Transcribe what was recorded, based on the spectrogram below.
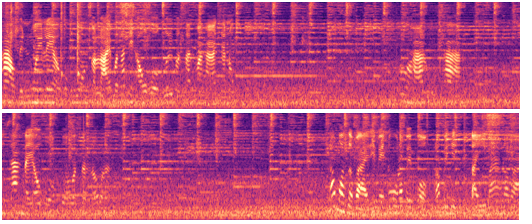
ข้าวเป็นหน่วยแล้วบกม่วงก็หลายเพระท่านได้เอาออกเลยประสันมาหาชนกโทรหาลูกค้ามีทางไหนเอาออกบอประสันแล้วว่าเราบอสบายดิเมนูเราไปฟอกเราไปเห็ดไตมากแล้วว่า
